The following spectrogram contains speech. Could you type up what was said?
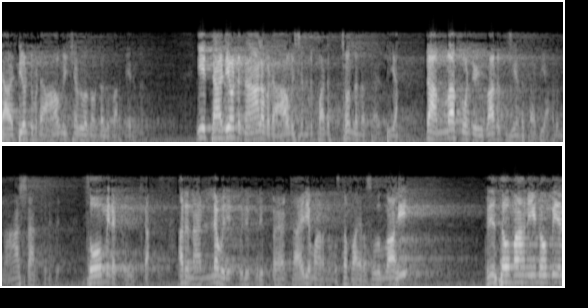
തടി കൊണ്ട് ഇവിടെ ആവശ്യമുള്ളതുകൊണ്ട് അത് പറഞ്ഞിരുന്നത്. ഈ തടി കൊണ്ട് നാളെ ഇവിടെ ആവശ്യം ഇത് പടച്ചോൻ തന്ന തടിയ. ഇത് അള്ളാഹ് കൊണ്ട് വിവാദത്ത് ചെയ്യേണ്ട തടിയ. അത് നാശാക്കരുത്. സോമിനെ കഴിക്കുക അത് നല്ല ഒരു ഒരു കാര്യമാണെന്ന് മുസ്തഫ റസൂലുള്ളാഹി ഒരു സൗമാനി നോമ്പിന്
